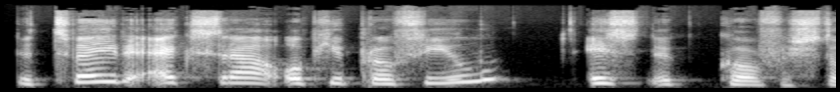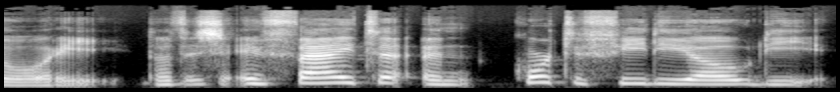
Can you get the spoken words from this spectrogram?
De tweede extra op je profiel is de cover story. Dat is in feite een korte video die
